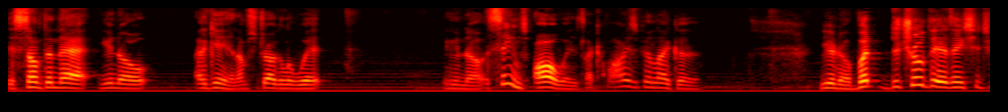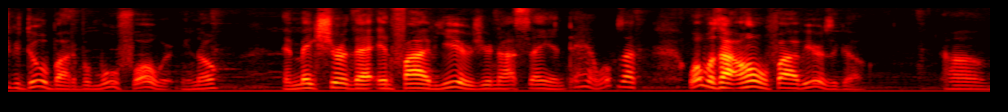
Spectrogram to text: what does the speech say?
it's something that you know. Again, I'm struggling with. You know, it seems always like I've always been like a. You know, but the truth is, ain't shit you could do about it. But move forward, you know, and make sure that in five years you're not saying, "Damn, what was I, what was I on five years ago?" Um,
